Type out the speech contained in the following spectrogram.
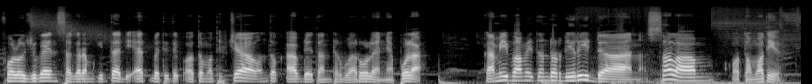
Follow juga Instagram kita di @batitik_otomotifca untuk updatean terbaru lainnya pula. Kami pamit undur diri dan salam otomotif.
